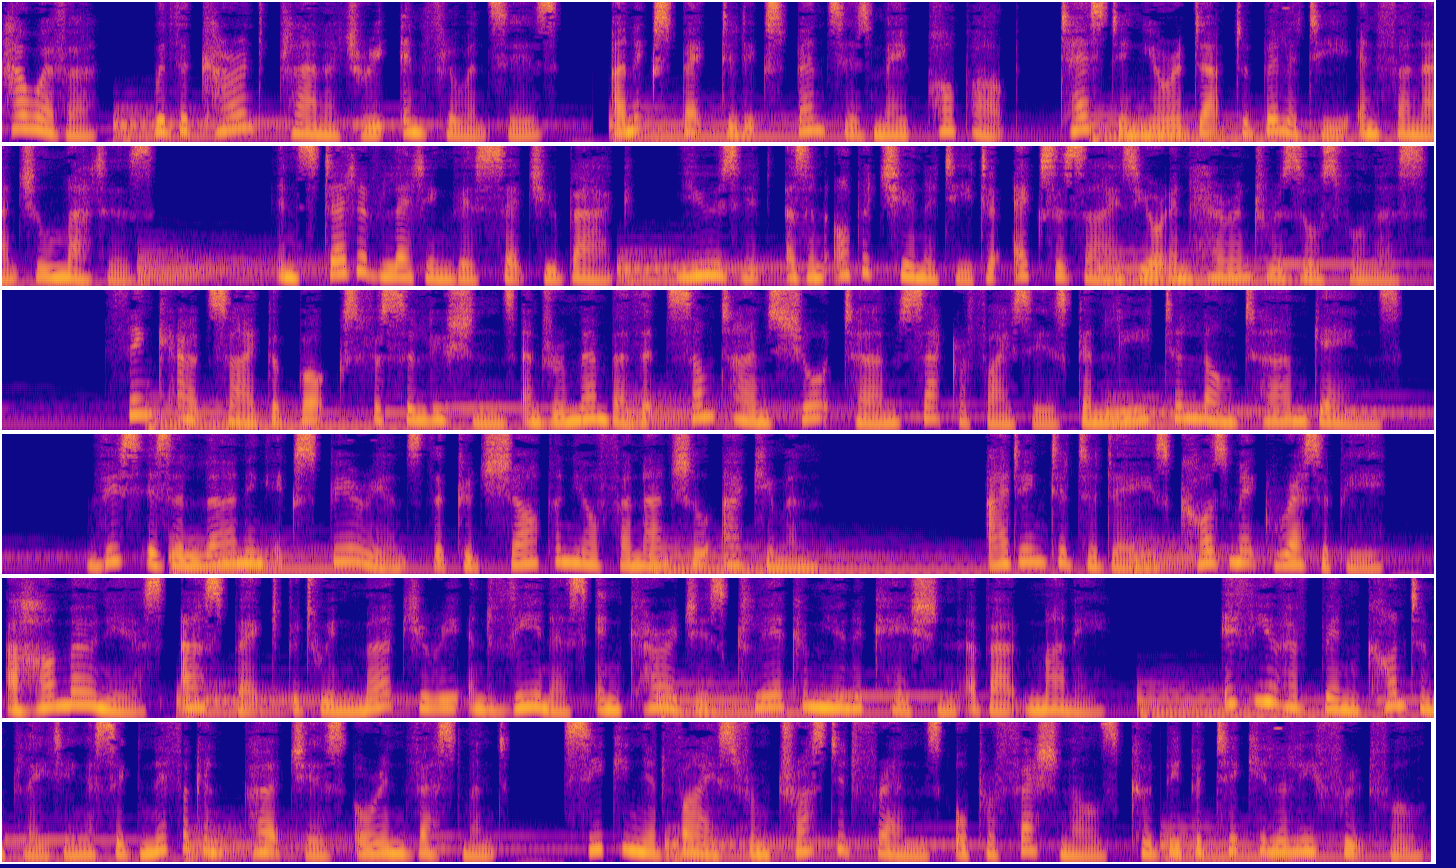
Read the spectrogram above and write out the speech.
However, with the current planetary influences, unexpected expenses may pop up, testing your adaptability in financial matters. Instead of letting this set you back, use it as an opportunity to exercise your inherent resourcefulness. Think outside the box for solutions and remember that sometimes short term sacrifices can lead to long term gains. This is a learning experience that could sharpen your financial acumen. Adding to today's cosmic recipe, a harmonious aspect between Mercury and Venus encourages clear communication about money. If you have been contemplating a significant purchase or investment, seeking advice from trusted friends or professionals could be particularly fruitful.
